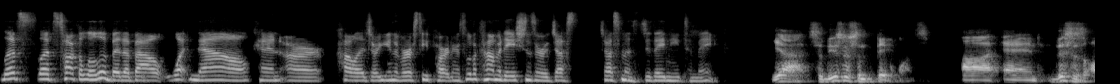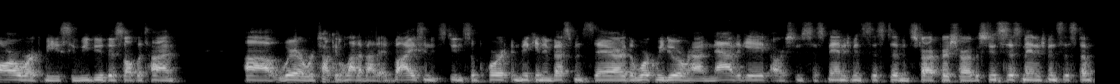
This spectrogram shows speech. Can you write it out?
let's let's talk a little bit about what now can our college or university partners, what accommodations or adjust, adjustments do they need to make? Yeah, so these are some big ones. Uh, and this is our work, MEDC. We do this all the time uh, where we're talking a lot about advising and student support and making investments there. The work we do around Navigate, our student success management system, and Starfish, our other student success management system.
